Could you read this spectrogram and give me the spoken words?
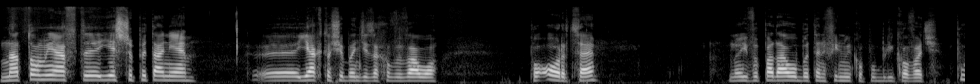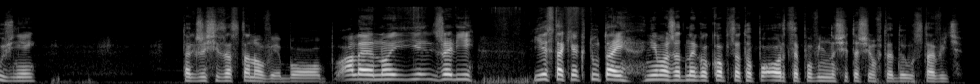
Natomiast y, jeszcze pytanie, y, jak to się będzie zachowywało po orce. No i wypadałoby ten filmik opublikować później. Także się zastanowię, bo ale no jeżeli jest tak jak tutaj, nie ma żadnego kopca, to po orce powinno się też ją wtedy ustawić.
